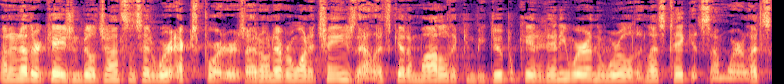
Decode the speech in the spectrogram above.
On another occasion, Bill Johnson said, We're exporters. I don't ever want to change that. Let's get a model that can be duplicated anywhere in the world and let's take it somewhere. Let's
